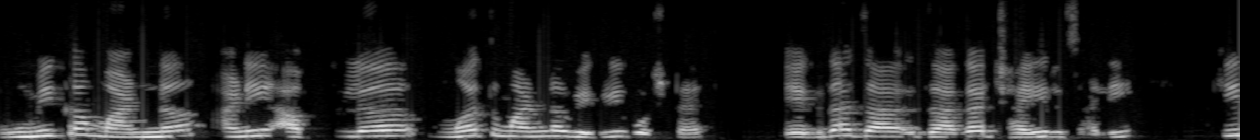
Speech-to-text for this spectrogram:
भूमिका मांडणं आणि आपलं मत मांडणं वेगळी गोष्ट आहे. एकदा जा जागा जाहीर झाली की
